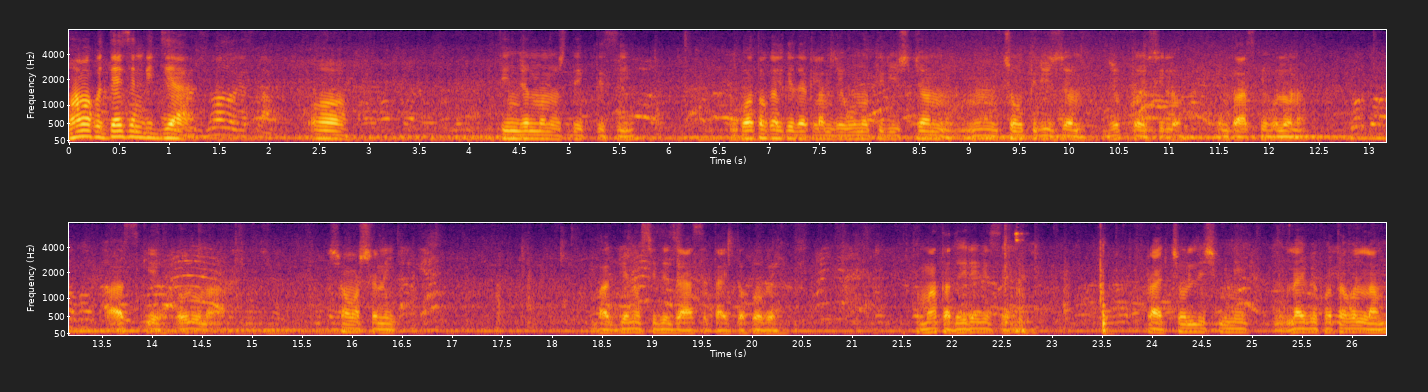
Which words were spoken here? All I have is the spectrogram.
মামা করতে আছেন বিদ্যা? ও, তিনজন মানুষ দেখতেছি। গতকালকে দেখলাম যে উনত্রিশ জন চৌত্রিশ জন যুক্ত হয়েছিল, কিন্তু আজকে হলো না। আজকে হলো না। সমস্যা নেই। ভাগ্য নসিবে যা আছে তাই তো হবে। মাথা ধরে গেছে। প্রায় চল্লিশ মিনিট লাইভে কথা বললাম।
